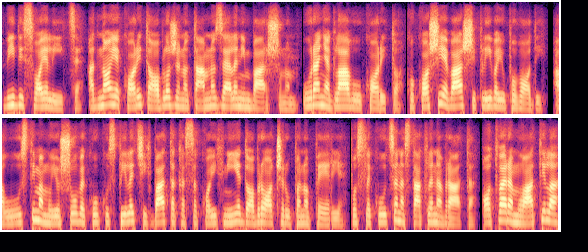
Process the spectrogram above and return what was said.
vidi svoje lice, a dno je korita obloženo tamno zelenim baršunom. Uranja glavu u korito. Kokošije vaši plivaju po vodi, a u ustima mu još uvek ukus pilećih bataka sa kojih nije dobro očerupano perje. Posle kuca na staklena vrata. Otvara mu Atila,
